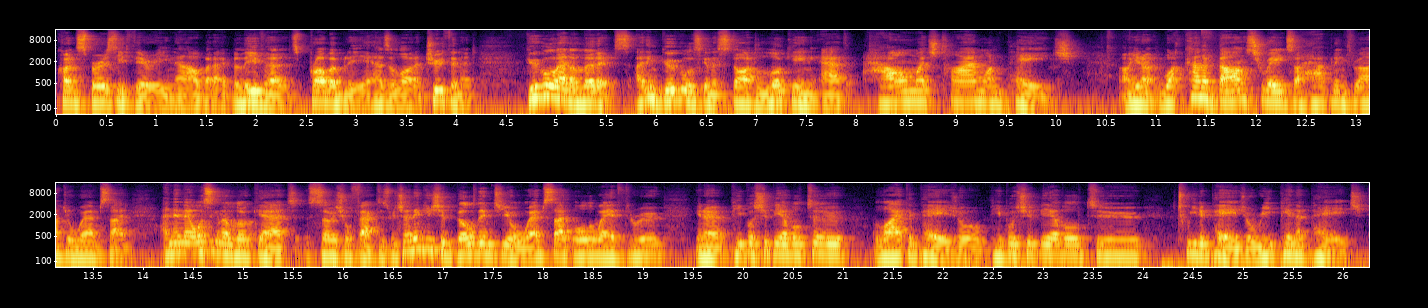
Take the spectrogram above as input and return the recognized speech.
conspiracy theory now, but I believe that it's probably it has a lot of truth in it. Google Analytics, I think Google is going to start looking at how much time on page, uh, you know, what kind of bounce rates are happening throughout your website. And then they're also going to look at social factors, which I think you should build into your website all the way through you know, people should be able to like a page or people should be able to tweet a page or repin a page.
